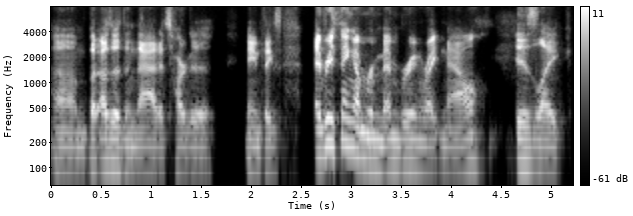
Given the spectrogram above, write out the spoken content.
Um, but other than that, it's hard to name things. Everything I'm remembering right now is like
